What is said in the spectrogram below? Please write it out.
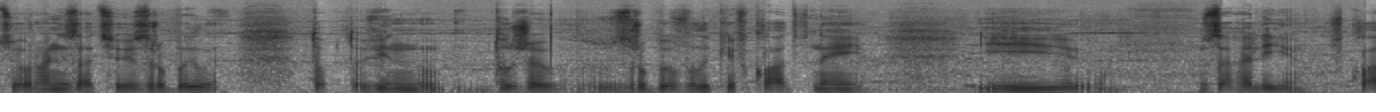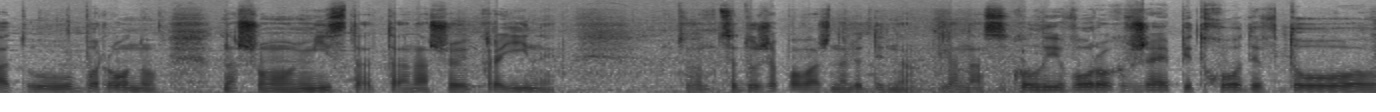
цю організацію зробили. Тобто він дуже зробив великий вклад в неї і взагалі вклад у оборону нашого міста та нашої країни. Це дуже поважна людина для нас. Коли ворог вже підходив до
